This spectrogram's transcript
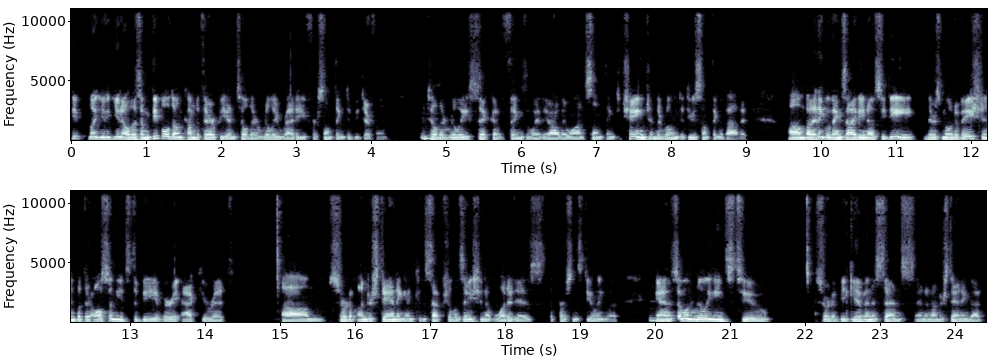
people, you, you know mean, people don't come to therapy until they're really ready for something to be different. Mm-hmm. Until they're really sick of things the way they are, they want something to change, and they're willing to do something about it. Um, but I think with anxiety and OCD, there's motivation, but there also needs to be a very accurate um, sort of understanding and conceptualization of what it is the person's dealing with. Mm-hmm. And someone really needs to sort of be given a sense and an understanding that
